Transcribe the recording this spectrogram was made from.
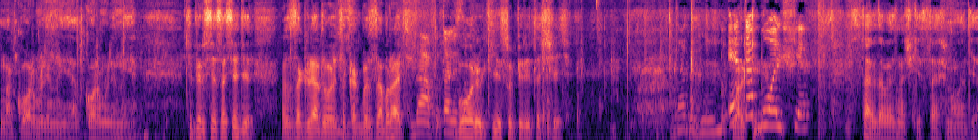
Накормленные, откормленные. Теперь все соседи заглядываются, как бы забрать. Да, пытались... Борю, забрать. кису перетащить. Так, Марки- это больше. Ставь давай значки, ставь, молодец.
